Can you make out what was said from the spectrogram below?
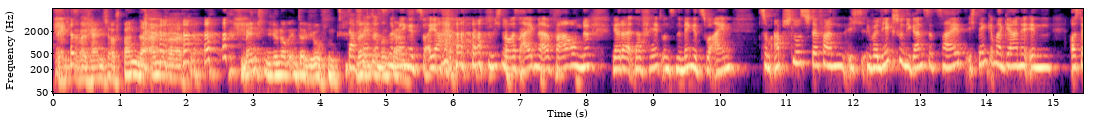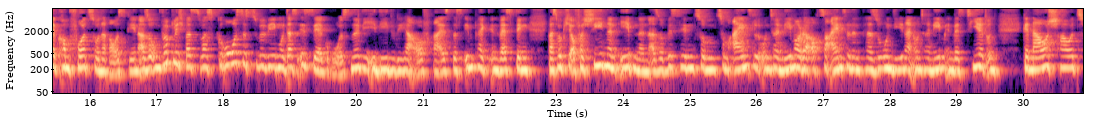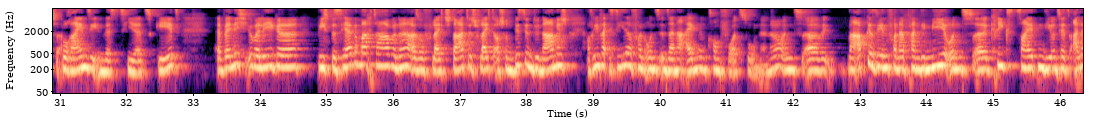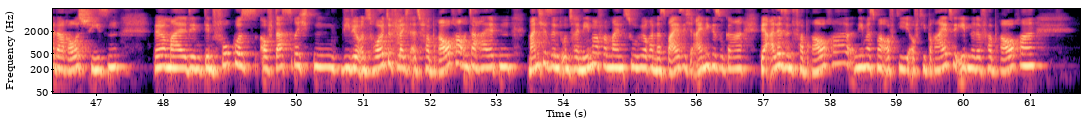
Da gibt es wahrscheinlich auch spannende andere Menschen, die du noch interviewen. Da fällt uns eine kannst. Menge zu, ja, nicht nur aus eigener Erfahrung, ne? Ja, da, da fällt uns eine Menge zu ein. Zum Abschluss, Stefan, ich überlege schon die ganze Zeit, ich denke immer gerne in aus der Komfortzone rausgehen, also um wirklich was was Großes zu bewegen und das ist sehr groß, ne, die Idee, die du hier aufreißt, das Impact Investing, was wirklich auf verschiedenen Ebenen, also bis hin zum zum Einzelunternehmer oder auch zur einzelnen Person, die in ein Unternehmen investiert und genau schaut, worein sie investiert, geht. Wenn ich überlege, wie ich es bisher gemacht habe, ne? also vielleicht statisch, vielleicht auch schon ein bisschen dynamisch. Auf jeden Fall ist jeder von uns in seiner eigenen Komfortzone. Ne? Und äh, mal abgesehen von der Pandemie und äh, Kriegszeiten, die uns jetzt alle da rausschießen, wenn wir mal den, den Fokus auf das richten, wie wir uns heute vielleicht als Verbraucher unterhalten. Manche sind Unternehmer von meinen Zuhörern, das weiß ich, einige sogar. Wir alle sind Verbraucher. Nehmen wir es mal auf die, auf die breite Ebene der Verbraucher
